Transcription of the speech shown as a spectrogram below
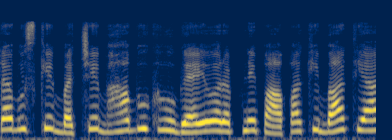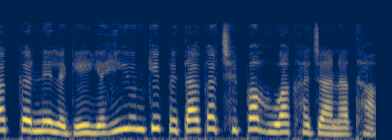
तब उसके बच्चे भावुक हो गए और अपने पापा की बात याद करने लगे। यही उनके पिता का छिपा हुआ खजाना था।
